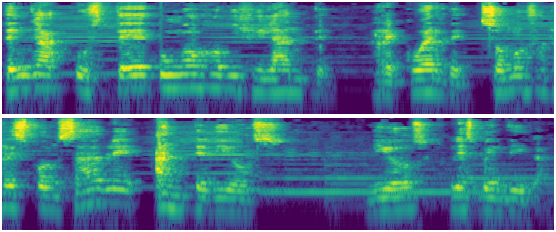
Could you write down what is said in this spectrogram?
Tenga usted un ojo vigilante. Recuerde, somos responsables ante Dios. Dios les bendiga.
